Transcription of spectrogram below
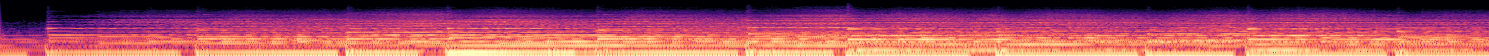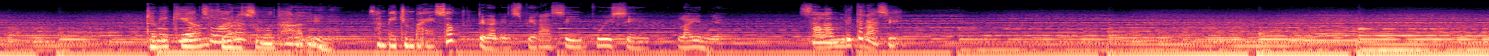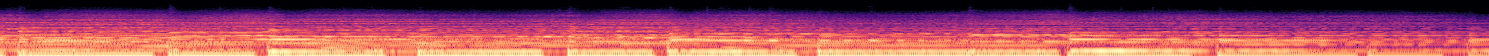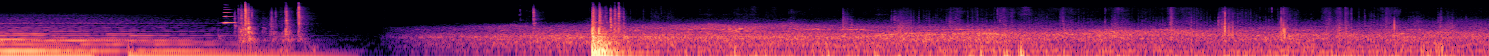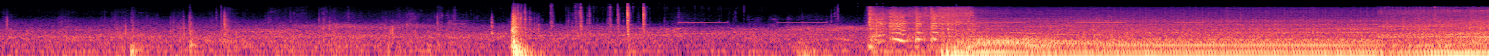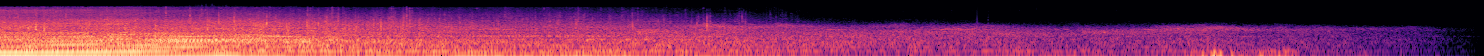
Demikian suara semut hari ini. Sampai jumpa esok dengan inspirasi puisi lainnya. Salam literasi.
